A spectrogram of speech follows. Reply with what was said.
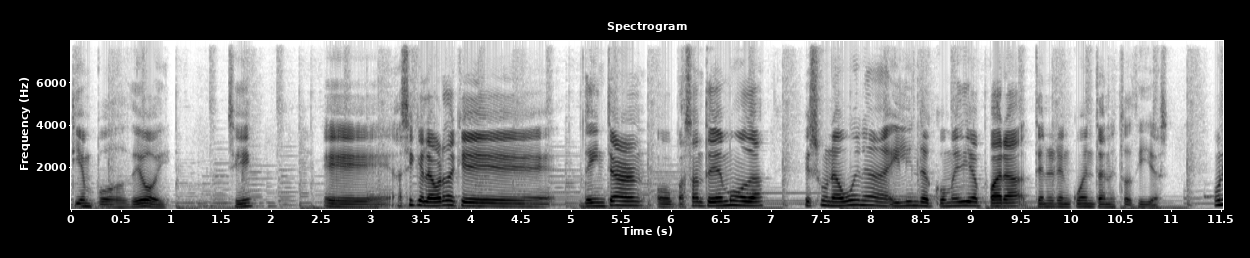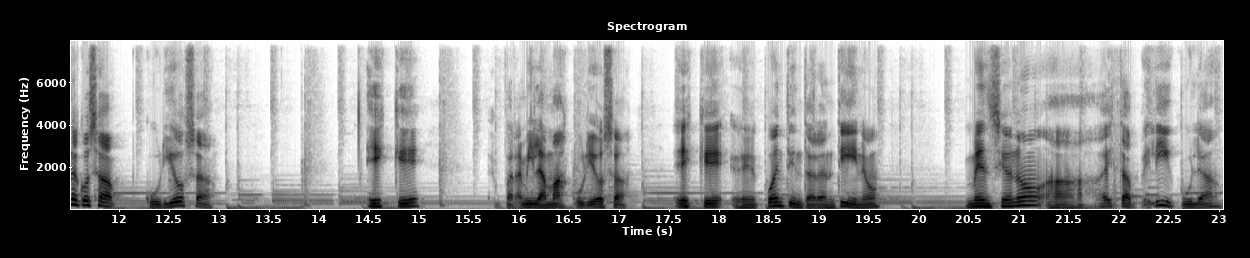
tiempos de hoy. ¿sí? Eh, así que la verdad que The Intern o Pasante de Moda es una buena y linda comedia para tener en cuenta en estos días. Una cosa curiosa es que, para mí la más curiosa, es que eh, Quentin Tarantino mencionó a, esta película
